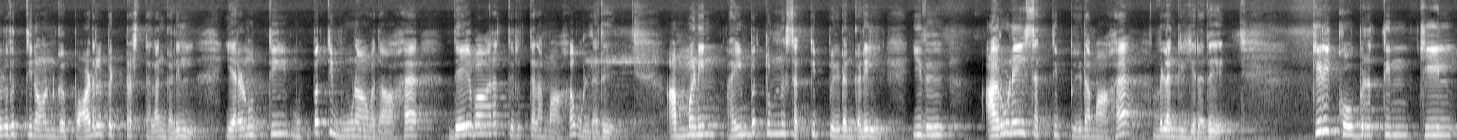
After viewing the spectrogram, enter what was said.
எழுபத்தி நான்கு பாடல் பெற்ற ஸ்தலங்களில் இருநூற்றி முப்பத்தி மூணாவதாக தேவார திருத்தலமாக உள்ளது. அம்மனின் ஐம்பத்தொன்று சக்தி பீடங்களில் இது அருணை சக்தி பீடமாக விளங்குகிறது. கிளிக்கோபுரத்தின் கீழ்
